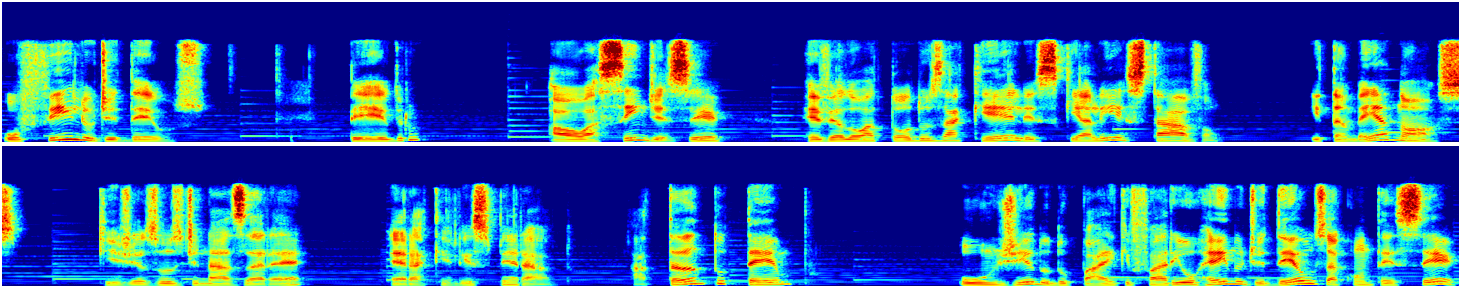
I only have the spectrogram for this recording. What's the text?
o Filho de Deus. Pedro, ao assim dizer, revelou a todos aqueles que ali estavam e também a nós que Jesus de Nazaré era aquele esperado há tanto tempo, o ungido do Pai que faria o reino de Deus acontecer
